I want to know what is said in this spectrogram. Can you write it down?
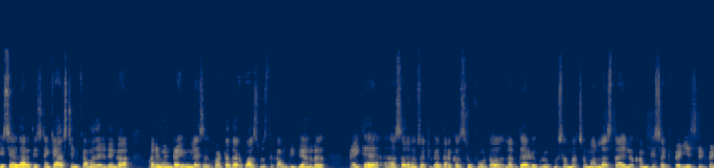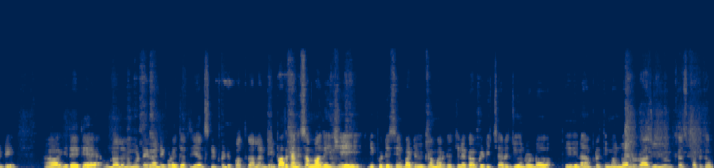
Mee Seva ద్వారా తీసిన క్యాస్ట్ ఇన్కమ్ అదేవిధంగా పర్మనెంట్ డ్రైవింగ్ లైసెన్స్ పట్టాదారు పాస్ పుస్తకం దివ్యాంగుల అయితే సదరం సర్టిఫికేట్ దరఖాస్తు ఫోటో లబ్ధిదారుడి గ్రూప్కు సంబంధించిన మళ్ళా స్థాయిలో కమిటీ సర్టిఫైడ్ చేసినటువంటి ఇదైతే ఉండాలన్నమాట. ఇవన్నీ కూడా జత చేయాల్సినటువంటి పత్రాలండి. ఈ పథకానికి సంబంధించి డిప్యూటీ సీఎం బట్టి విక్రమార్క కీలక అప్డేట్ ఇచ్చారు. జూన్ రెండో తేదీన ప్రతి మండలంలో రాజీవ్ యువ వికాస్ పథకం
